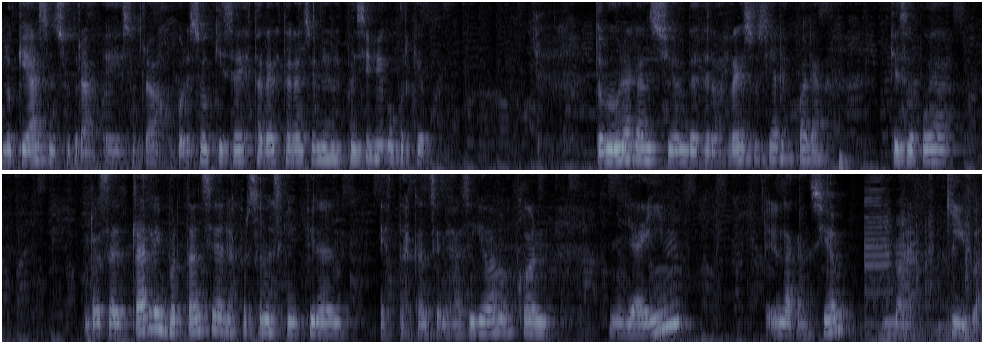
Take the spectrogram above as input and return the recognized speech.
lo que hacen su, su trabajo. Por eso quise destacar esta canción en específico porque tomé una canción desde las redes sociales para que se pueda resaltar la importancia de las personas que inspiran estas canciones. Así que vamos con Yain, la canción Makiba.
